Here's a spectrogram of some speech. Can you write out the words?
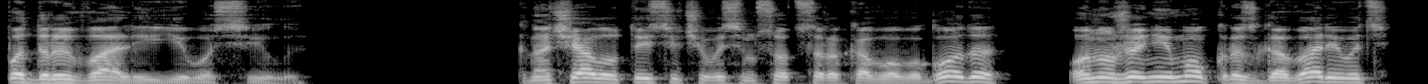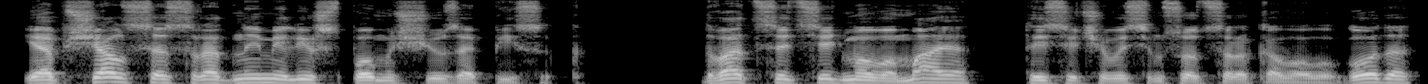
подрывали его силы. К началу 1840 года он уже не мог разговаривать и общался с родными лишь с помощью записок. 27 мая 1840 года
